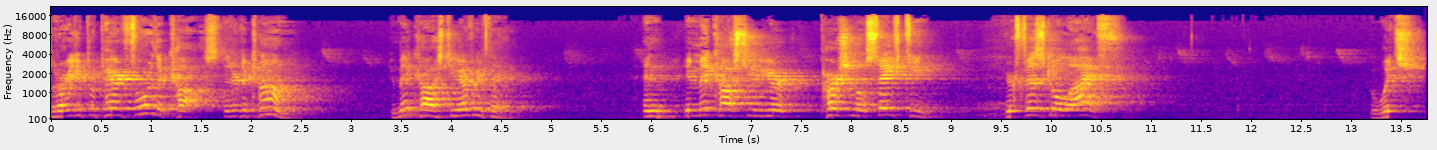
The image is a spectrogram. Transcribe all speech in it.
But are you prepared for the costs that are to come? It may cost you everything. And it may cost you your personal safety, your physical life. Which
